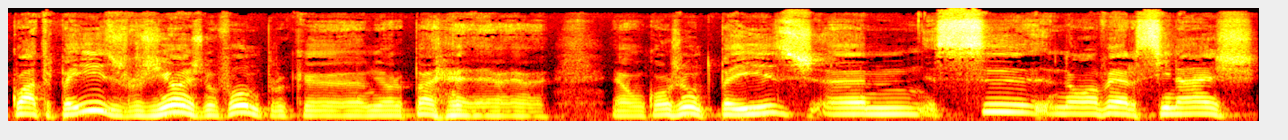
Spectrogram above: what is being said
quatro países, regiões, no fundo, porque a União Europeia é, um conjunto de países, um, se não houver sinais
